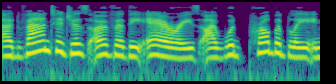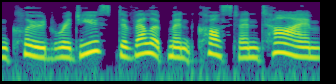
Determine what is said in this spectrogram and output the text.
Advantages over the Ares I would probably include reduced development cost and time,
